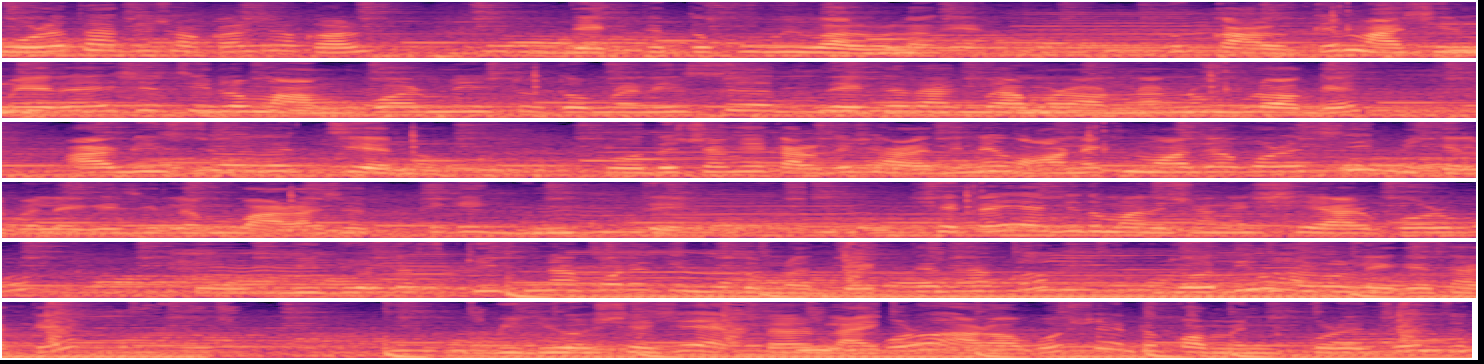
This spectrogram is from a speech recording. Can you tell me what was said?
ভরে থাকে সকাল সকাল, দেখতে তো খুবই ভালো লাগে। তো কালকে মাসির মেয়েরা এসেছিল, মামু আর মিষ্টি, তোমরা নিশ্চয়ই দেখে থাকবে আমার অন্যান্য ব্লগে আর নিশ্চয়ই ওদের চেনো। তো ওদের সঙ্গে কালকে সারাদিনে অনেক মজা করেছি। বিকেলবেলা গেছিলাম বারাসাত থেকে ঘুরতে। সেটাই আজকে তোমাদের সঙ্গে শেয়ার করব। তো ভিডিওটা স্কিপ না করে কিন্তু তোমরা দেখতে থাকো। যদি ভালো লেগে থাকে, ভিডিও শেষে একটা লাইক করো। আর অবশ্যই একটা কমেন্ট করে দিও যে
